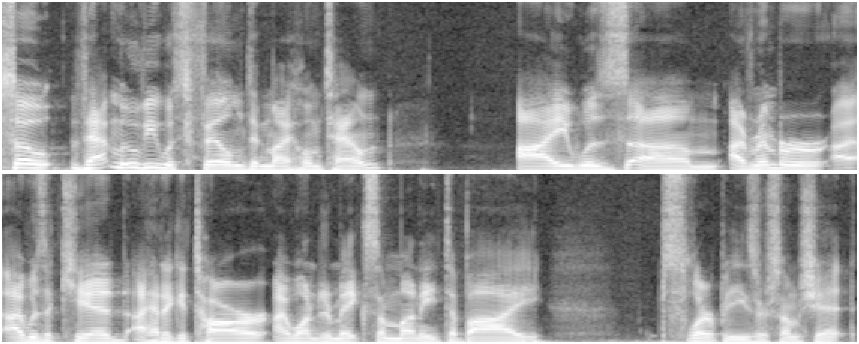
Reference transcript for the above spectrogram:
So that movie was filmed in my hometown. I was, um, I remember I, I was a kid. I had a guitar. I wanted to make some money to buy Slurpees or some shit.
